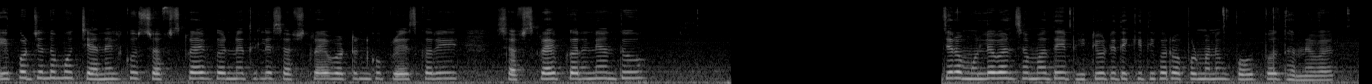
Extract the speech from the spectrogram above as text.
ଏପର୍ଯ୍ୟନ୍ତ ମୋ ଚ୍ୟାନେଲକୁ ସବସ୍କ୍ରାଇବ କରିନଥିଲେ ସବସ୍କ୍ରାଇବ ବଟନକୁ ପ୍ରେସ୍ କରି ସବସ୍କ୍ରାଇବ କରିନିଅନ୍ତୁ। ନିଜର ମୂଲ୍ୟବାନ ସମୟ ଦେଇ ଭିଡିଓଟି ଦେଖିଥିବାରୁ ଆପଣମାନଙ୍କୁ ବହୁତ ବହୁତ ଧନ୍ୟବାଦ।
